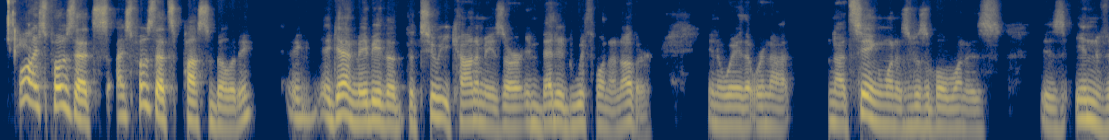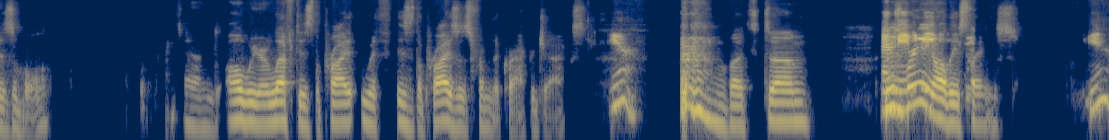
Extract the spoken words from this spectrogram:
well, I suppose that's I suppose that's a possibility. Again, maybe the, the two economies are embedded with one another in a way that we're not not seeing. One is visible, one is is invisible. And all we are left is the prize with is the prizes from the Cracker Jacks. Yeah. but um, And who's bringing all these things? yeah,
